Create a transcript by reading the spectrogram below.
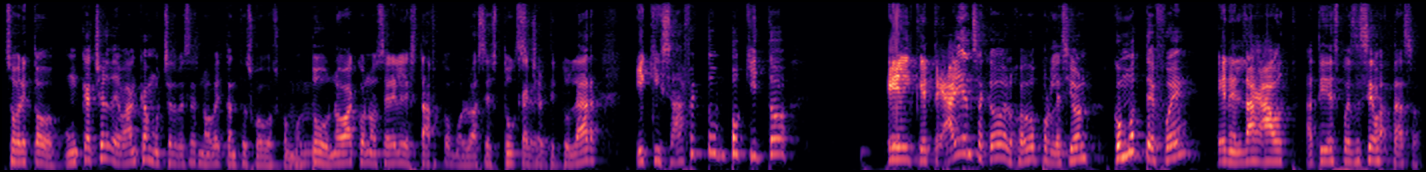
sobre todo, un catcher de banca muchas veces no ve tantos juegos como tú, no va a conocer el staff como lo haces tú, catcher Sí. titular. Y quizá afectó un poquito el que te hayan sacado del juego por lesión. ¿Cómo te fue en el dugout a ti después de ese batazo?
